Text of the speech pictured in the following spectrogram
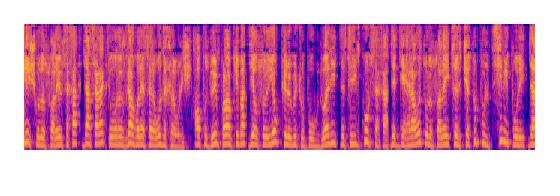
نیش ولسوالیو څخه دا سړک د ورزګان ولایت سره ونښلول شي او په دویم پړاو کې به د یو سل یو کیلومترو په اوږدوالي د ترینکوټ څخه د دهراوت ولسوالۍ تر چتو پل سیمې پورې دا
